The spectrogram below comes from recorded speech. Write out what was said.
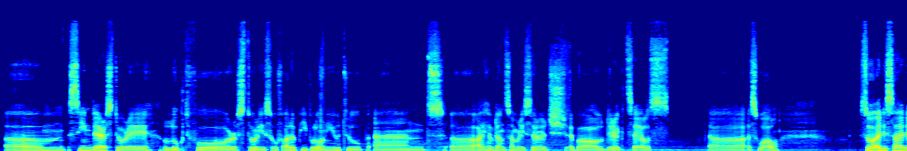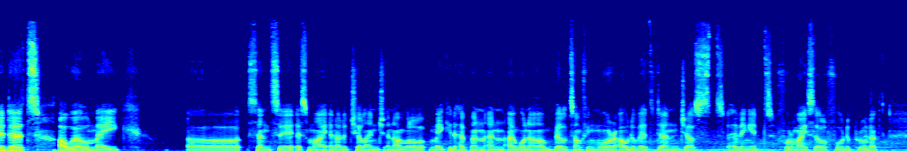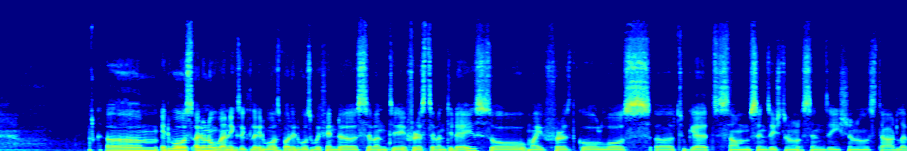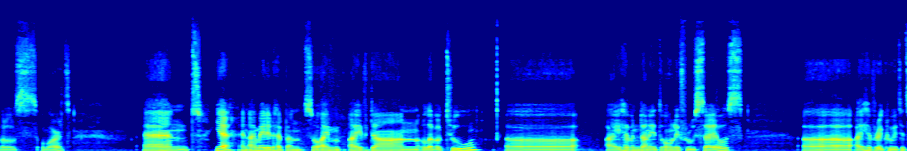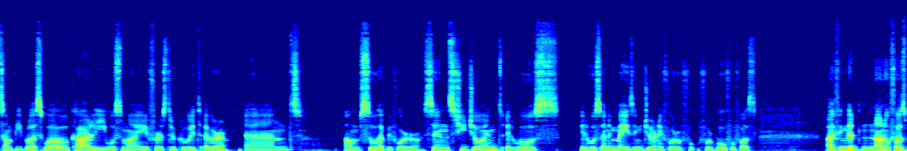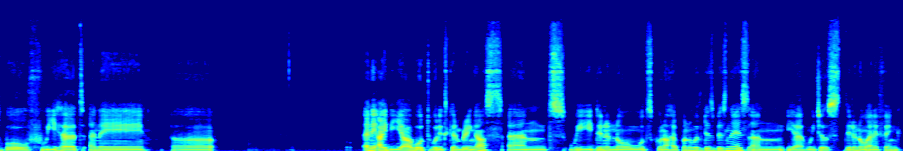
um, seen their story, looked for stories of other people on YouTube, and uh, I have done some research about direct sales uh, as well. So I decided that I will make uh, Scentsy as my another challenge, and I will make it happen. And I wanna build something more out of it than just having it for myself for the product. Um, it was I don't know when exactly it was, but it was within the 70 first 70 days. So my first goal was uh, to get some sensational sensational start levels awards and yeah and i made it happen. So i'm i've done level two. Uh, i haven't done it only through sales. Uh, i have recruited some people as well. Carly was my first recruit ever. And i'm so happy for her. Since she joined it was it was an amazing journey for for, for both of us. I think that none of us both we had any uh, any idea what what it can bring us and we didn't know what's gonna happen with this business and yeah we just didn't know anything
